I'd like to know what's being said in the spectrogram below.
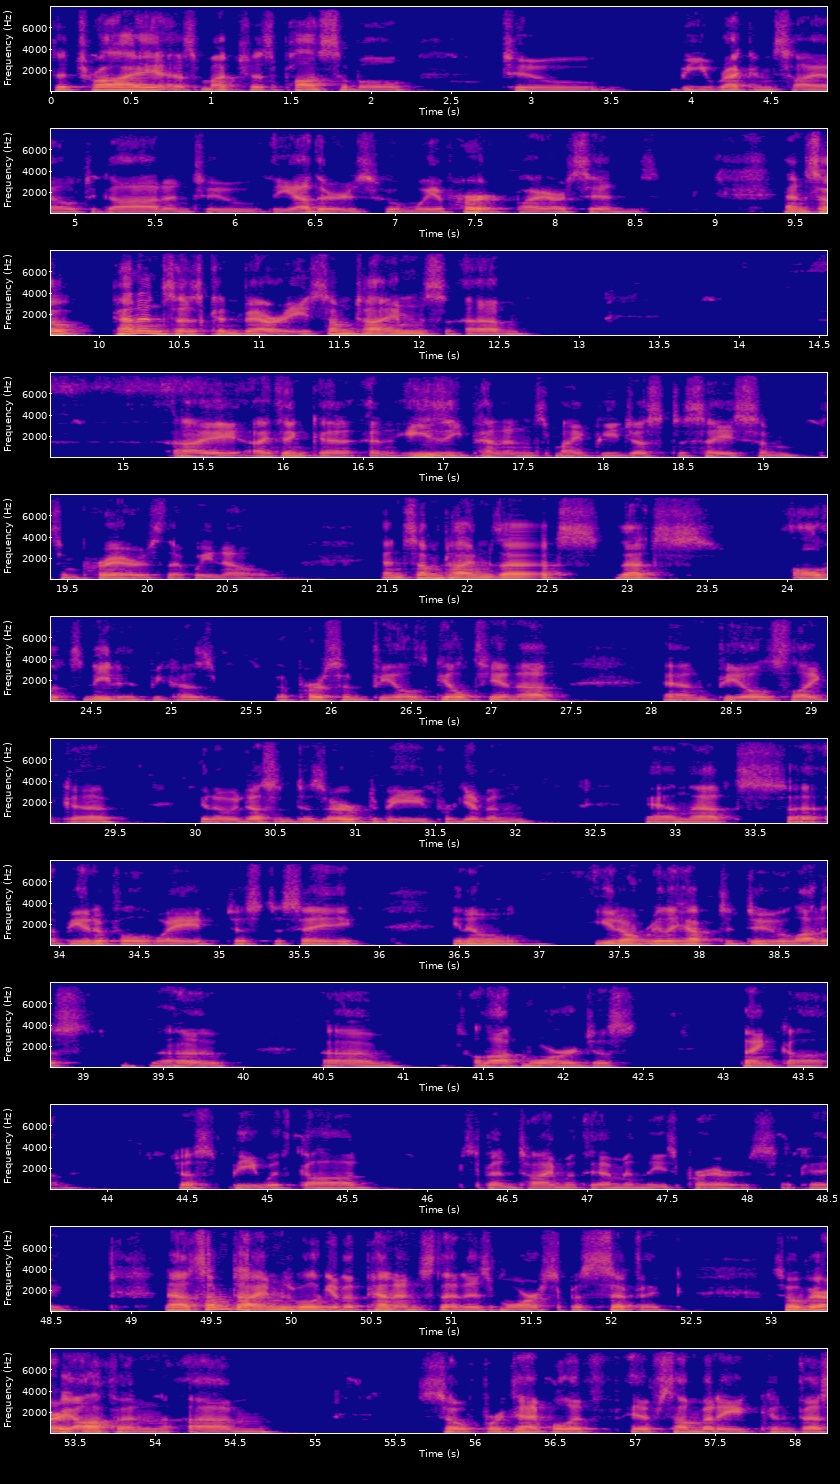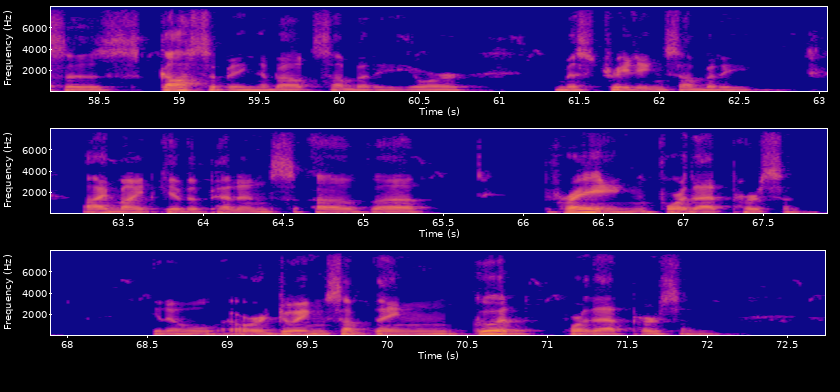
to try as much as possible to be reconciled to God and to the others whom we have hurt by our sins. And so penances can vary. Sometimes um, I, I think a, an easy penance might be just to say some some prayers that we know, and sometimes that's that's all that's needed because a person feels guilty enough and feels like uh, you know doesn't deserve to be forgiven, and that's a beautiful way just to say, you know, you don't really have to do a lot of uh, um, a lot more. Just thank God, just be with God, spend time with Him in these prayers. Okay. Now, sometimes we'll give a penance that is more specific. So very often, um, so for example, if if somebody confesses gossiping about somebody or mistreating somebody, I might give a penance of uh, praying for that person you know, or doing something good for that person,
